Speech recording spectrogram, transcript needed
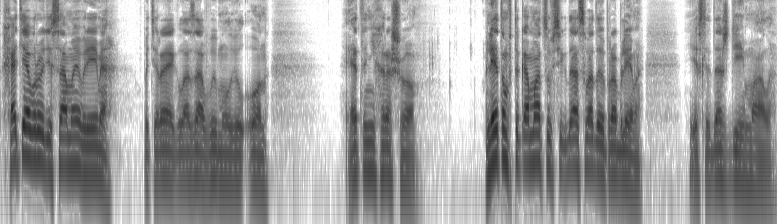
Хотя вроде самое время» потирая глаза, вымолвил он. «Это нехорошо. Летом в Такамацу всегда с водой проблема, если дождей мало».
